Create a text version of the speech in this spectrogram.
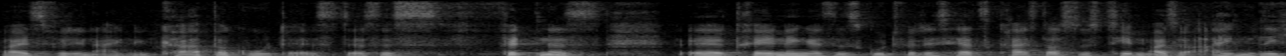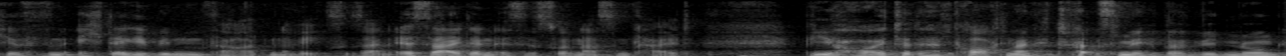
weil es für den eigenen Körper gut ist. Es ist Fitnesstraining, es ist gut für das Herz-Kreislauf-System. Also eigentlich ist es ein echter Gewinn, im Fahrrad unterwegs zu sein. Es sei denn, es ist so nass und kalt wie heute, dann braucht man etwas mehr Überwindung.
